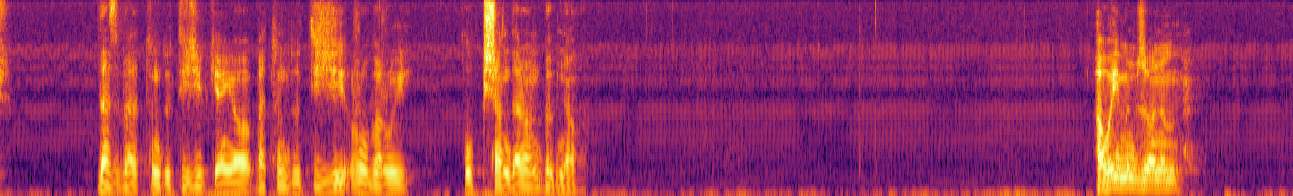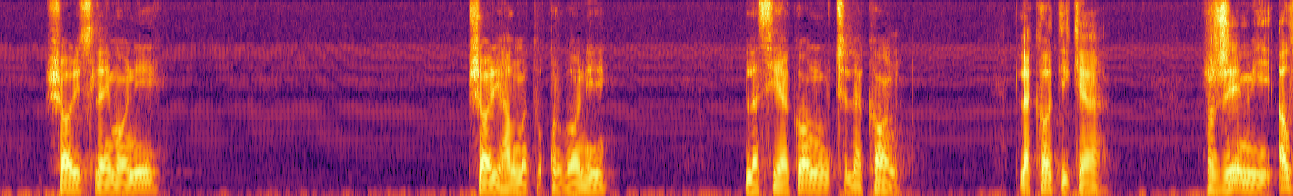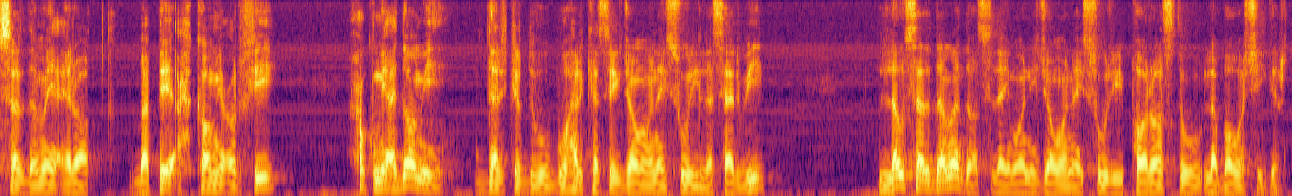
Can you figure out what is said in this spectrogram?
دەست بە توندو تیژی بکەن یا بە توندو تیژی ڕووبەڕووی خو پیشاندەران ببنەوە ئەوەی من بزانم شاری سلیمانی شاری هەڵمەت و قوربانی لە سیەکان و چلەکان لە کاتی کە ڕژێمی ئەو سەردەمەی عێراق بە پێ ئەحکامی عورفی حوکمی ئیعدامی دەرکردبوو بۆ هەر کەسێک جامانەی سووری لە سەر بی لەو سەردەمەدا سلیمانی جامانەی سووری پاراست و لە باوەشی گرت.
